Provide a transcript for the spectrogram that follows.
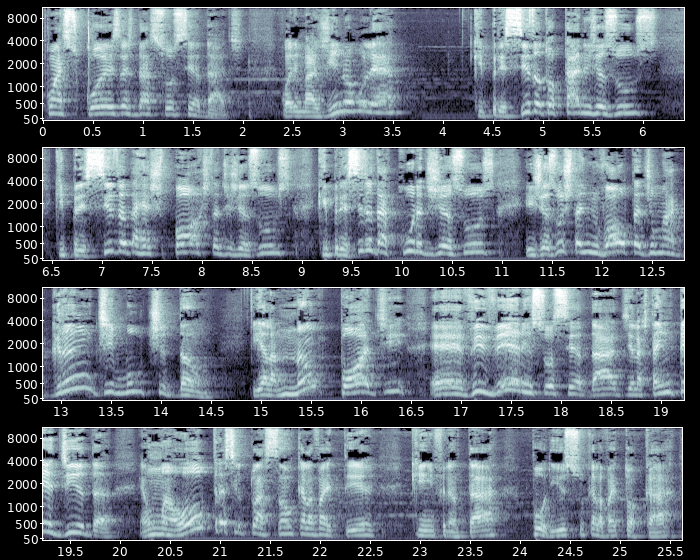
com as coisas da sociedade. Agora imagine uma mulher que precisa tocar em Jesus, que precisa da resposta de Jesus, que precisa da cura de Jesus, e Jesus está em volta de uma grande multidão. E ela não pode é, viver em sociedade, ela está impedida. É uma outra situação que ela vai ter que enfrentar, por isso que ela vai tocar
